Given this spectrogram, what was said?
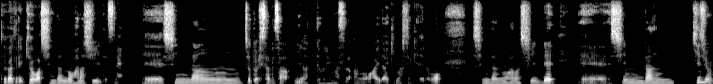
というわけで今日は診断のお話ですね。えー、診断、ちょっと久々になっております。あの、間空きましたけれども、診断の話で、えー、診断基準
